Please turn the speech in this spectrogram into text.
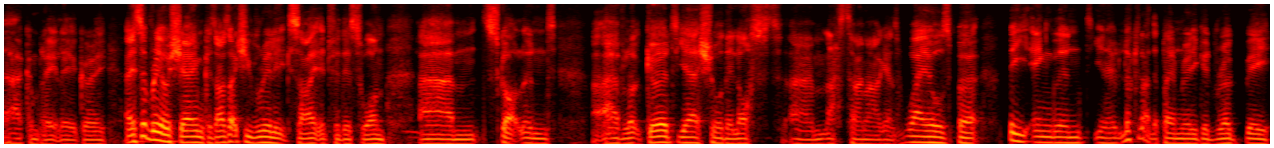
I completely agree. It's a real shame because I was actually really excited for this one. Um, Scotland uh, have looked good. Yeah, sure, they lost um, last time out against Wales, but beat England. You know, looking like they're playing really good rugby.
